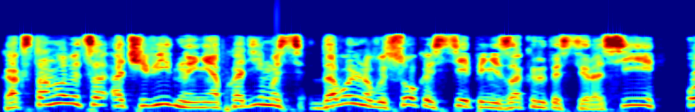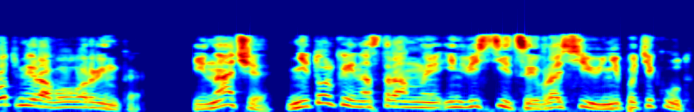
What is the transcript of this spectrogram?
как становится очевидной необходимость довольно высокой степени закрытости России от мирового рынка. Иначе не только иностранные инвестиции в Россию не потекут,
